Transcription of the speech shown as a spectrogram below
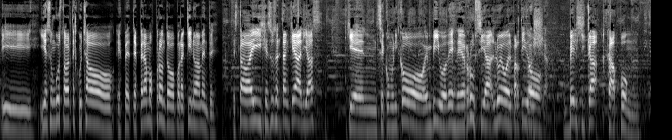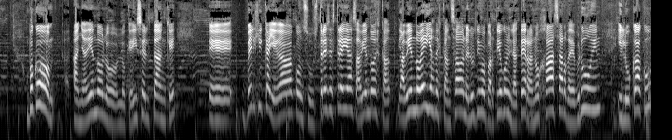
y, y es un gusto haberte escuchado, te esperamos pronto por aquí nuevamente. Estaba ahí Jesús el tanque Arias, quien se comunicó en vivo desde Rusia luego del partido Bélgica-Japón. Un poco añadiendo lo, lo, que dice el tanque, eh, Bélgica llegaba con sus tres estrellas, habiendo, ellas descansado en el último partido con Inglaterra, ¿no? Hazard, De Bruyne y Lukaku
